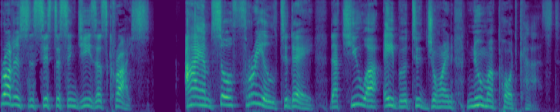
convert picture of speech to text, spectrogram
Brothers and sisters in Jesus Christ, I am so thrilled today that you are able to join Numa Podcast.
